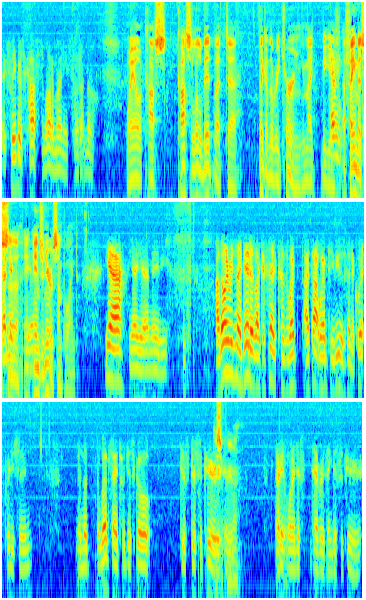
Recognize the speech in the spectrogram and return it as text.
Xlibris costs a lot of money, so I don't know. Well, it costs costs a little bit, but uh, think of the return. You might be a, a famous uh, yeah. engineer at some point. Yeah, yeah, yeah, maybe. It's, uh, the only reason I did it, like I said, because web I thought Web TV was going to quit pretty soon, and the the websites would just go, just disappear. Disappear. I didn't want to just have everything disappear.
